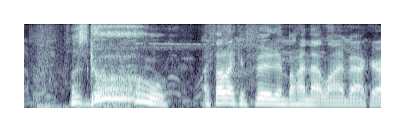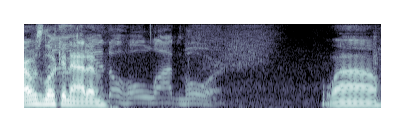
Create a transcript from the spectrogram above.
Number eight. Let's go. I thought I could fit it in behind that linebacker. I was looking at him. And a whole lot more. Wow.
